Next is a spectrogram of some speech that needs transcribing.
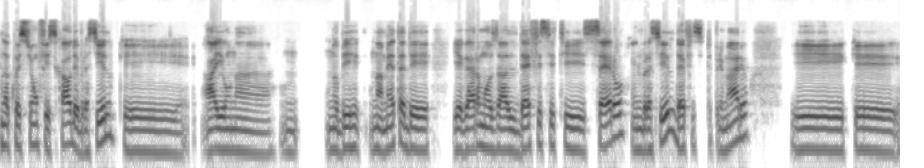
a questão fiscal do Brasil, que há uma, um, una meta de llegarmos al déficit cero en Brasil, déficit primario, y que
